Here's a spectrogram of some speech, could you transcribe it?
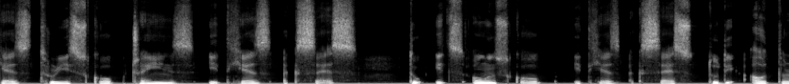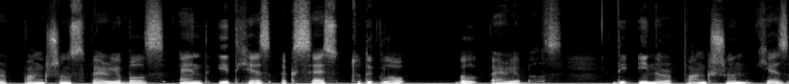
has three scope chains. It has access to its own scope, it has access to the outer functions variables, and it has access to the global variables. The inner function has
